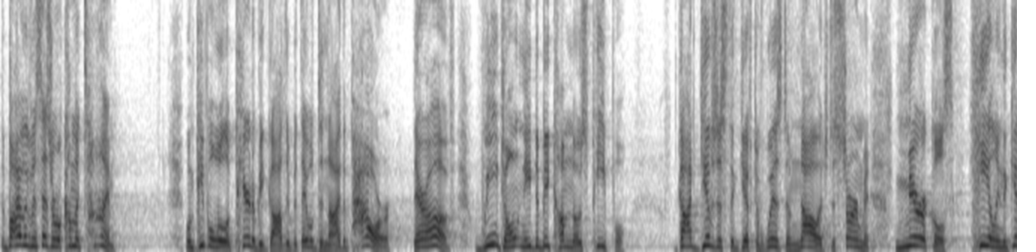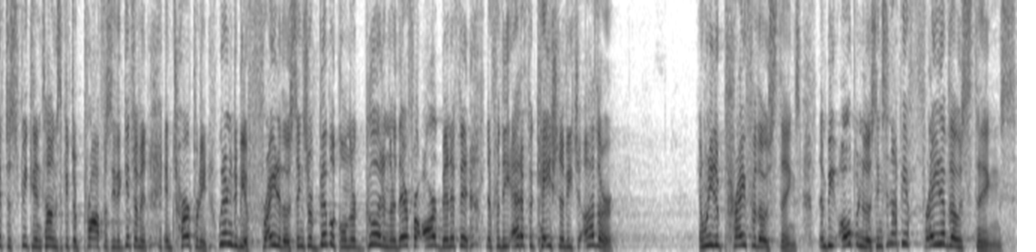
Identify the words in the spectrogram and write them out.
The Bible even says there will come a time when people will appear to be godly, but they will deny the power thereof. We don't need to become those people. God gives us the gift of wisdom, knowledge, discernment, miracles, healing, the gift of speaking in tongues, the gift of prophecy, the gift of interpreting. We don't need to be afraid of those things. They're biblical and they're good and they're there for our benefit and for the edification of each other. And we need to pray for those things and be open to those things and not be afraid of those things.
